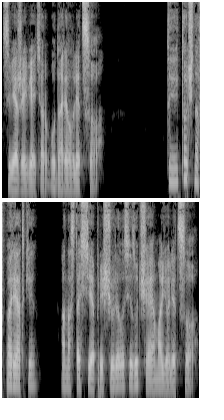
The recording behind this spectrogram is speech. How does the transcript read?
Свежий ветер ударил в лицо. «Ты точно в порядке?» Анастасия прищурилась, изучая мое лицо.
